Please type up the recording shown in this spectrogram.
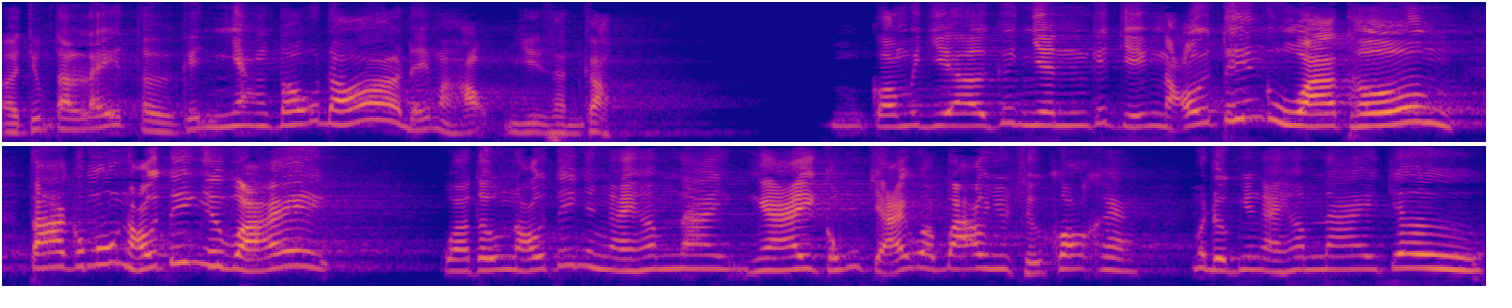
Rồi chúng ta lấy từ cái nhân tố đó để mà học gì thành công. Còn bây giờ cứ nhìn cái chuyện nổi tiếng của hòa thượng, ta cũng muốn nổi tiếng như vậy hòa thượng nổi tiếng như ngày hôm nay ngài cũng trải qua bao nhiêu sự khó khăn mới được như ngày hôm nay chứ.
